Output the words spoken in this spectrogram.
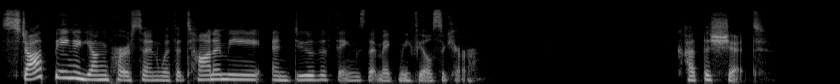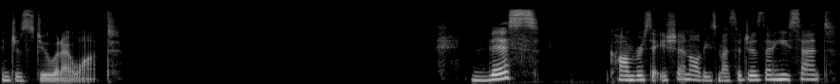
stop being a young person with autonomy and do the things that make me feel secure. Cut the shit and just do what I want. This conversation, all these messages that he sent,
